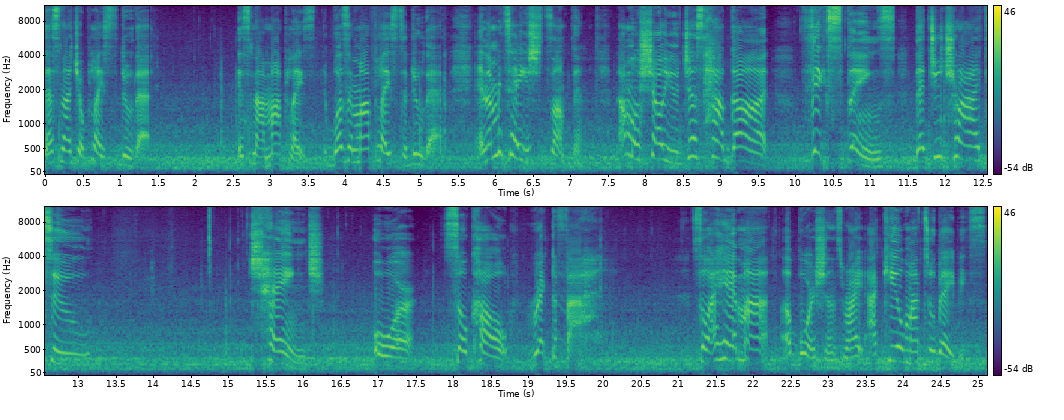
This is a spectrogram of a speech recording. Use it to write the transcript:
That's not your place to do that. It's not my place. It wasn't my place to do that. And let me tell you something. I'm going to show you just how God fixed things that you try to change or so-called rectify. So I had my abortions, right? I killed my two babies.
